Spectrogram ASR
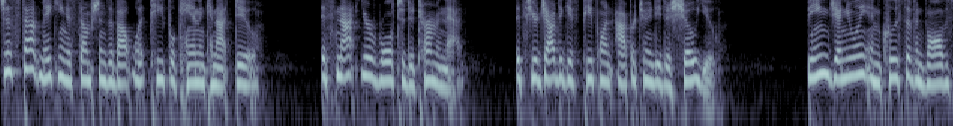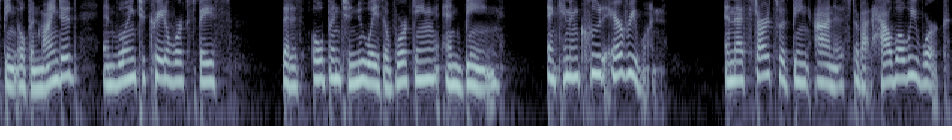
just stop making assumptions about what people can and cannot do. It's not your role to determine that. It's your job to give people an opportunity to show you. Being genuinely inclusive involves being open minded and willing to create a workspace that is open to new ways of working and being and can include everyone. And that starts with being honest about how well we work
